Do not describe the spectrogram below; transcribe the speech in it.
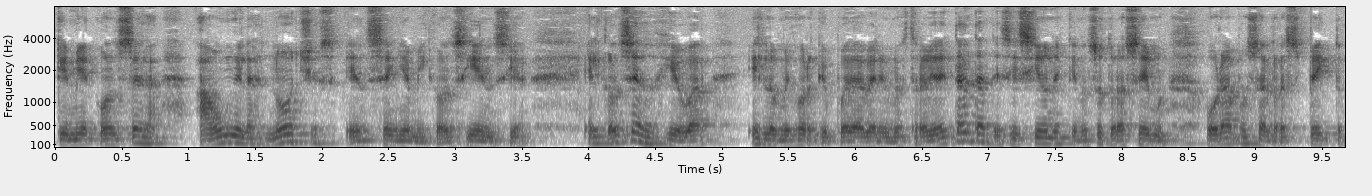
que me aconseja, aún en las noches enseña mi conciencia. El consejo de Jehová es lo mejor que puede haber en nuestra vida. Hay tantas decisiones que nosotros hacemos, oramos al respecto,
